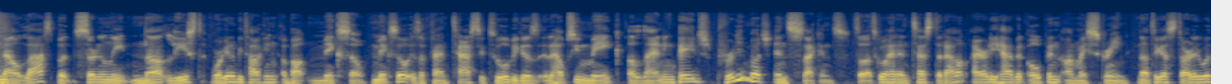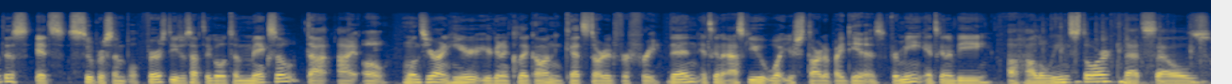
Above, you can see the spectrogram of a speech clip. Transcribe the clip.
Now, last but certainly not least, we're going to be talking about Mixo. Mixo is a fantastic tool because it helps you make a landing page pretty much in seconds. So let's go ahead and test it out. I already have it open on my screen. Now to get started with this, it's super simple. First, you just have to go to mixo.io. Once you're on here, you're going to click on get started for free. Then it's going to ask you what your startup idea is. For me, it's going to be a Halloween store that sells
